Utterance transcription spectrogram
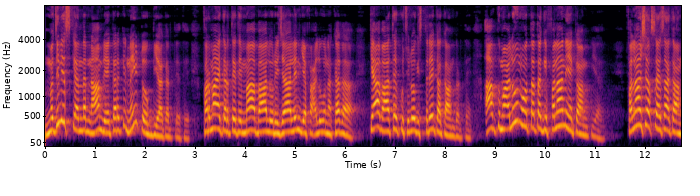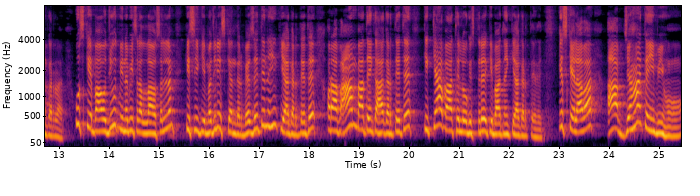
मजलिस के अंदर नाम लेकर के नहीं टोक दिया करते थे। फरमाया करते थे, माँ बाल रिजालिन या फ़ालून क्या बात है, कुछ लोग इस तरह का काम करते हैं। आपको मालूम होता था कि फ़लाँ ने यह काम किया है। फ़लाँ शख्स ऐसा काम कर रहा है। उसके बावजूद भी नबी सल्लल्लाहु अलैहि वसल्लम किसी की मजलिस के अंदर बेज़ती नहीं किया करते थे और आप आम बातें कहा करते थे कि क्या बात है, लोग इस तरह की बातें किया करते थे। इसके अलावा आप जहाँ कहीं भी हों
